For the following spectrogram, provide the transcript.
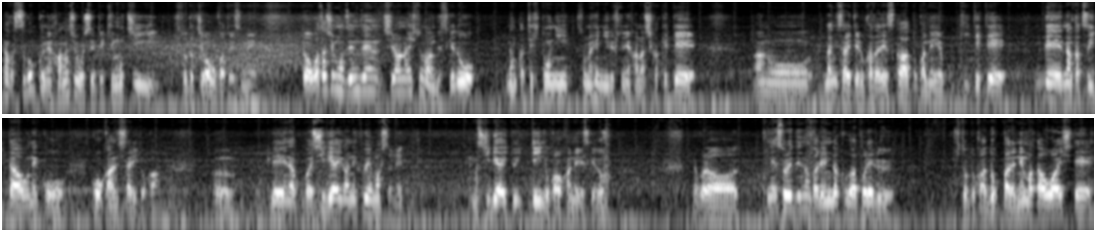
なんかすごくね話をしてて気持ちいい人たちが多かったですねだから私も全然知らない人なんですけどなんか適当にその辺にいる人に話しかけてあの、何されてる方ですかとかねよく聞いててでなんかツイッターをねこう交換したりとか。うん。でやっぱり知り合いがね増えましたね、まあ、知り合いと言っていいのか分かんないですけど。だからねそれでなんか連絡が取れる人とかどっかでねまたお会いして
